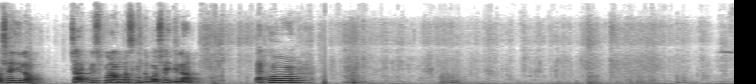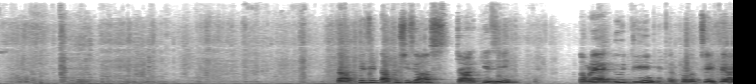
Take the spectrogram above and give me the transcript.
বসাই দিলাম। চার পিস কোরাল মাছ কিন্তু বসাই দিলাম। এখন চার কেজি তাপসি মাছ চার কেজি। তারপরে এক, দুই, তিন, এরপর হচ্ছে এইটা।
